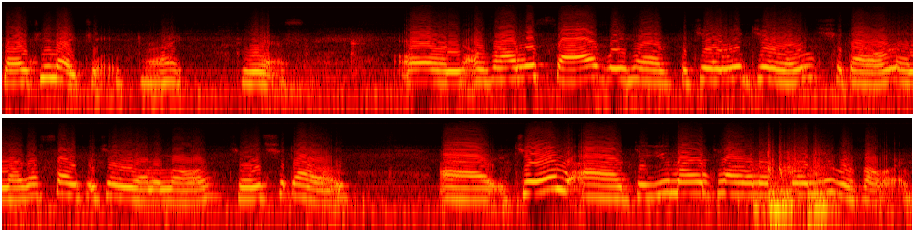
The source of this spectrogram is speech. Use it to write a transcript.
1918. Right. Yes. And over on this side, we have Virginia June Chaudoin. I'm not going to say Virginia anymore. June Chaudoin. Uh, uh, do you mind telling us when you were born?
